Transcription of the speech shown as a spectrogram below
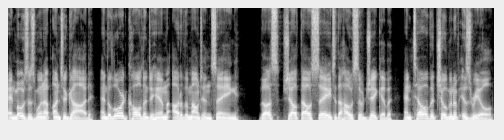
And Moses went up unto God, and the Lord called unto him out of the mountain, saying, Thus shalt thou say to the house of Jacob, and tell the children of Israel,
